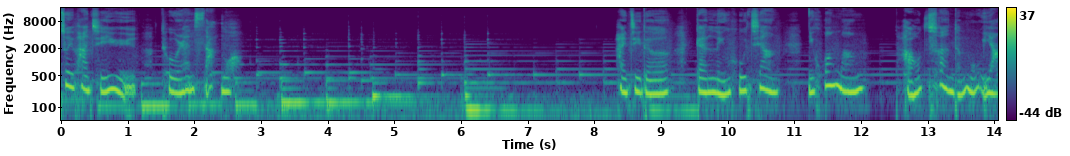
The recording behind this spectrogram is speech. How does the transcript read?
最怕急雨突然洒落。还记得甘霖忽降，你慌忙逃窜的模样。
